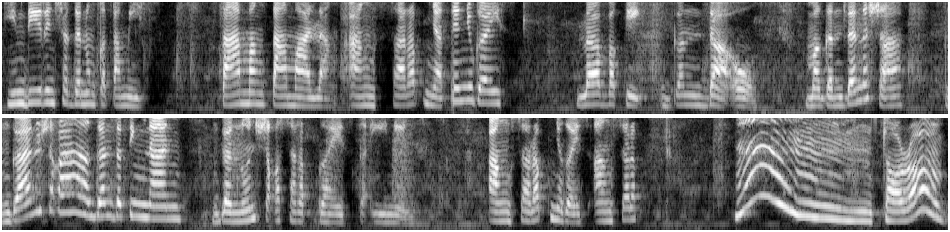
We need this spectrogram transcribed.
Hindi rin siya ganun katamis. Tamang tama lang. Ang sarap niya. Tignan nyo guys. Lava cake. Ganda oh. Maganda na siya. Gaano siya kaganda tingnan. Ganun siya kasarap guys kainin. Ang sarap niya guys. Ang sarap. Mmm! Sarap!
